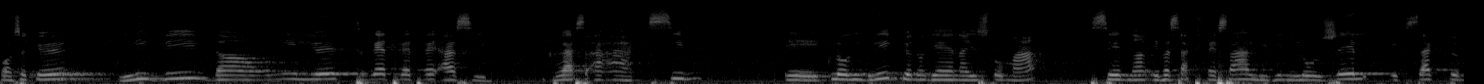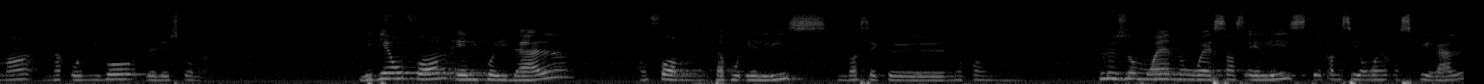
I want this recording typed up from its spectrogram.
parce que il vit dans un milieu très très très acide grâce à l'acide et chlorhydrique que nous avons dans l'estomac c'est et ben ça fait ça il vient loger exactement au niveau de l'estomac il a une forme hélicoïdale en forme de hélice que plus ou moins nous sens hélice, c'est comme si on une spirale.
